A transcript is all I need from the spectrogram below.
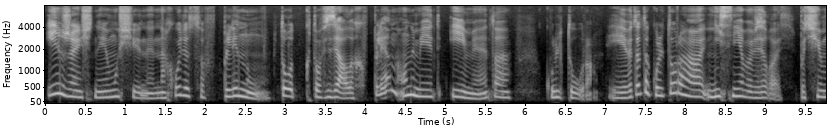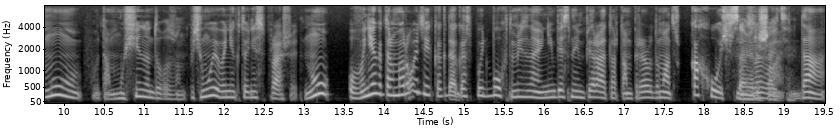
И женщины, и мужчины находятся в плену. Тот, кто взял их в плен, он имеет имя. Это культура. И вот эта культура не с неба взялась. Почему там мужчина должен? Почему его никто не спрашивает? Ну, в некотором роде, когда Господь Бог, там, не знаю, небесный император, там, природа матушка, как хочешь Сами называй. решайте. Да.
